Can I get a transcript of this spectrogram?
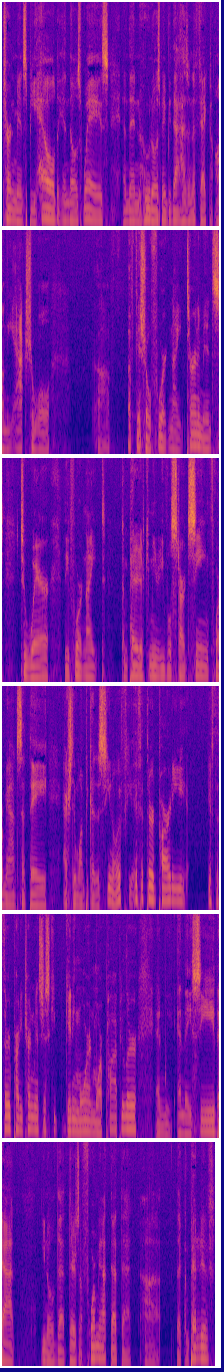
tournaments be held in those ways. And then who knows, maybe that has an effect on the actual uh, official Fortnite tournaments to where the Fortnite competitive community will start seeing formats that they actually want because you know if if a third party if the third party tournaments just keep getting more and more popular and we and they see that you know that there's a format that that uh, the competitive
